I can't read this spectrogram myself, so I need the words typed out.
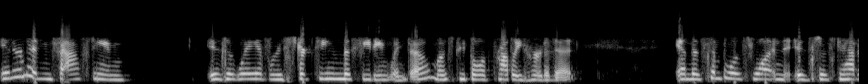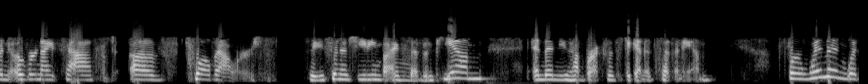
intermittent fasting is a way of restricting the feeding window. Most people have probably heard of it. And the simplest one is just to have an overnight fast of 12 hours. So you finish eating by mm. 7 p.m. and then you have breakfast again at 7 a.m. For women, what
